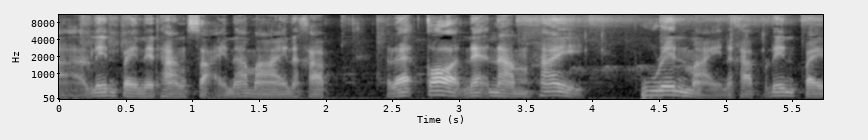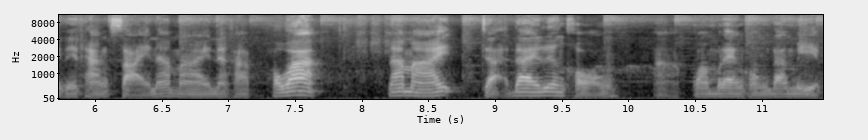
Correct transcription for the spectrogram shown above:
อ่าเล่นไปในทางสายหน้าไม้นะครับ และก็แนะนำให้ผู้เล่นใหม่นะครับ เล่นไปในทางสายหน้าไม้นะครับ เพราะว่าหน้าไม้จะได้เรื่องของอาความแรงของดาเมจ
